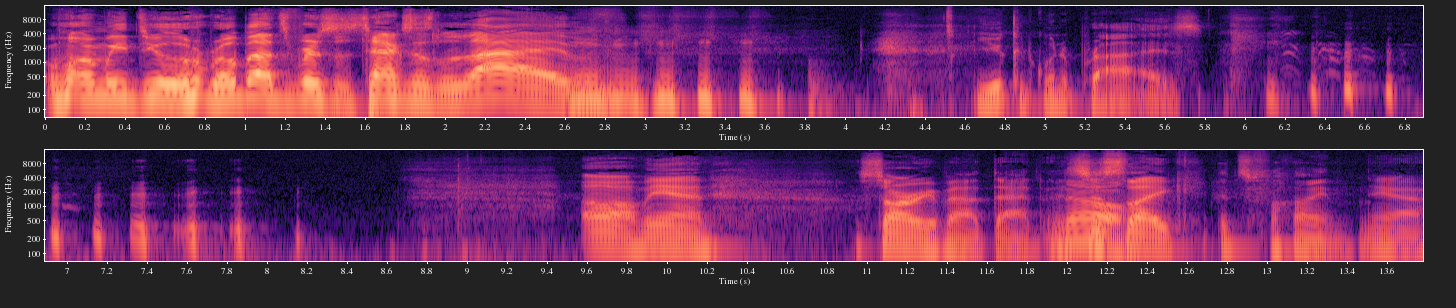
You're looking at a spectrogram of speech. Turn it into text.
when we do Robots versus Taxes live. You could win a prize. oh man, sorry about that. It's No. just like It's fine. yeah.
